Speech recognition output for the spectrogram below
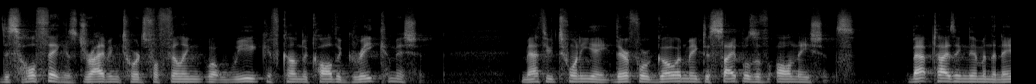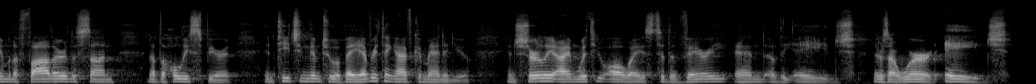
This whole thing is driving towards fulfilling what we have come to call the Great Commission. Matthew 28 Therefore, go and make disciples of all nations, baptizing them in the name of the Father, and the Son, and of the Holy Spirit, and teaching them to obey everything I've commanded you. And surely I am with you always to the very end of the age. There's our word, age.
